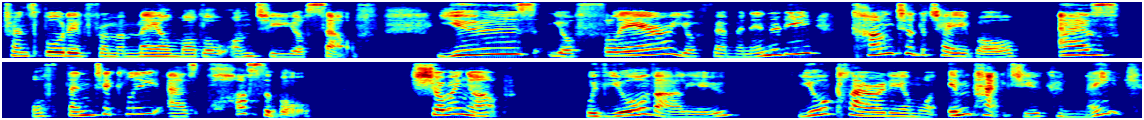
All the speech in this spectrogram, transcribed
transported from a male model onto yourself. Use your flair, your femininity, come to the table as authentically as possible, showing up with your value, your clarity on what impact you can make.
